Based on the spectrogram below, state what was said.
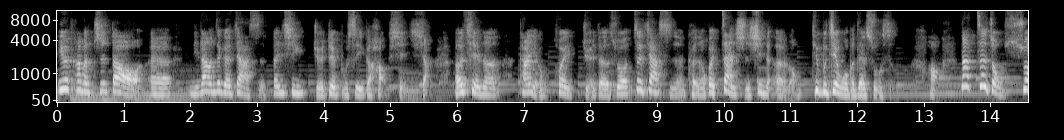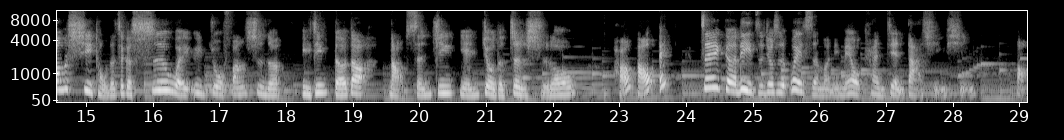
因为他们知道，呃，你让这个驾驶分心绝对不是一个好现象，而且呢，他也会觉得说，这驾驶人可能会暂时性的耳聋，听不见我们在说什么。好，那这种双系统的这个思维运作方式呢，已经得到脑神经研究的证实喽。好好，哎。这个例子就是为什么你没有看见大猩猩？好，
